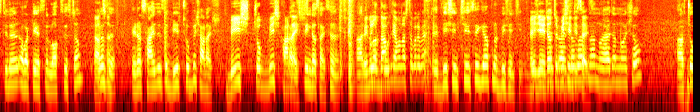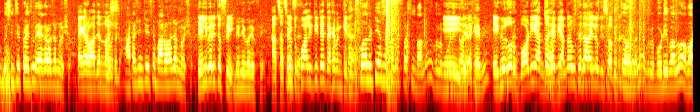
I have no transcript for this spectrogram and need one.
স্টিলের আবার টিএস এর লক সিস্টেম ঠিক আচ্ছা। আছে? এটার সাইজ আছে 20 24 28 বিশ চব্বিশ আঠাইশ। তিনটা সাইজ হ্যাঁ। আর এগুলোর দাম কেমন আসতে পারবে? এই 20 ইঞ্চি গিয়ে আপনার 20 ইঞ্চি এই যে এটা হচ্ছে 20 ইঞ্চি সাইজ নয় হাজার 9900 আর 24 ইঞ্চির প্রাইস হবে 11900 এগারো হাজার নয়শো। 28 ইঞ্চি হচ্ছে 12900 ডেলিভারি তো ফ্রি ডেলিভারি ফ্রি আচ্ছা আচ্ছা একটু কোয়ালিটিটা দেখাবেন কিনা? কোয়ালিটি আপনার 100% ভালো এগুলো হেভি এগুলোর বডি এত হেভি আপনার উঠে দাঁড়াইলেও কিছু হবে না। কিছু হবে না এগুলো বডি ভালো আবার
